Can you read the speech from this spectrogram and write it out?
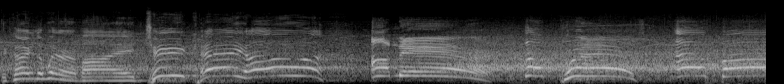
declaring the winner by TKO, Amir the Prince Albazi!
